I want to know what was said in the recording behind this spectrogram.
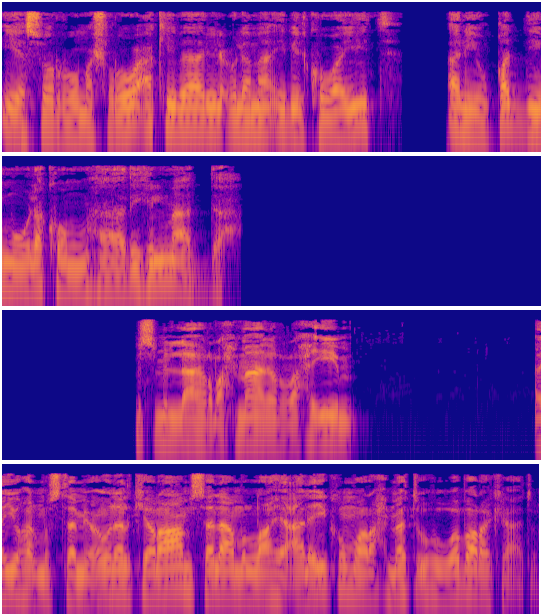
يسر مشروع كبار العلماء بالكويت أن يقدم لكم هذه المادة. بسم الله الرحمن الرحيم. أيها المستمعون الكرام سلام الله عليكم ورحمته وبركاته.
